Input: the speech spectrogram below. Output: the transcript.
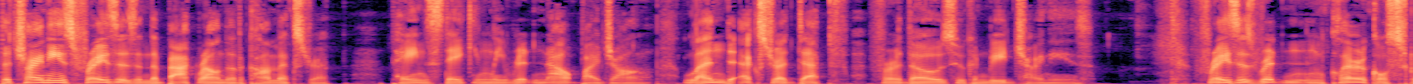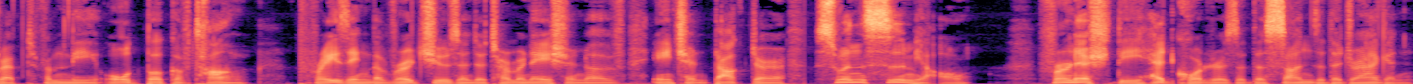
The Chinese phrases in the background of the comic strip, painstakingly written out by Zhang, lend extra depth for those who can read Chinese. Phrases written in clerical script from the Old Book of Tang, praising the virtues and determination of ancient doctor Sun Simiao, furnish the headquarters of the Sons of the Dragon,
